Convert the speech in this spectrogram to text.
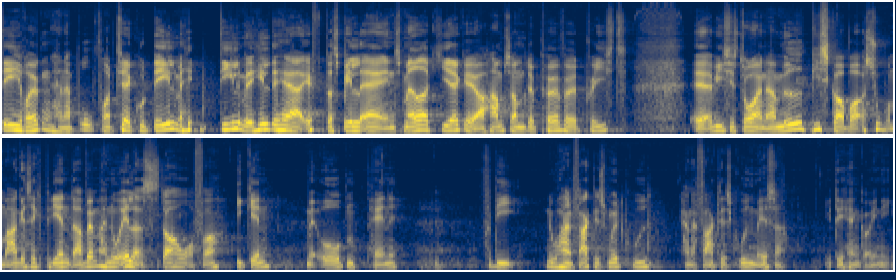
det i ryggen, han har brug for, til at kunne dele med, dele med hele det her efterspil af en smadret kirke og ham som the pervert priest øh, avishistorien, og møde biskopper og supermarkedsekspedienter, og hvem han nu ellers står overfor igen med åben pande. Fordi nu har han faktisk mødt Gud. Han har faktisk Gud med sig i det, han går ind i.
